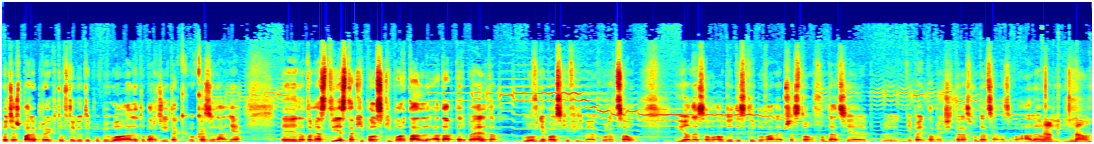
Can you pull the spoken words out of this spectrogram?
chociaż parę projektów tego typu było, ale to bardziej tak okazjonalnie. E, natomiast jest taki polski portal adapter.pl, tam głównie polskie filmy akurat są i one są audiodeskrybowane przez tą fundację. E, nie pamiętam jak się teraz fundacja nazywa, ale no, oni. No,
